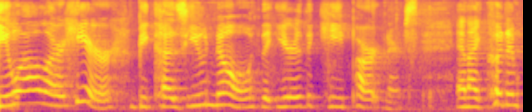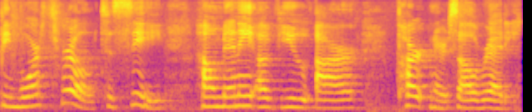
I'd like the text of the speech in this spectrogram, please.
You all are here because you know that you're the key partners. And I couldn't be more thrilled to see how many of you are partners already.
